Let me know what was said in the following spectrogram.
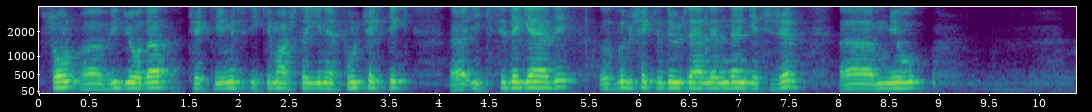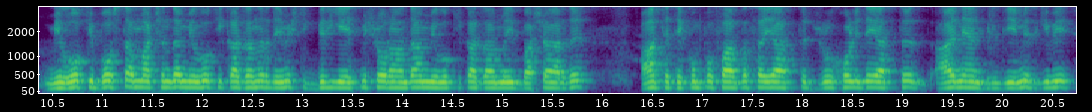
Son e, videoda çektiğimiz iki maçta yine full çektik. E, ikisi de geldi. Hızlı bir şekilde üzerlerinden geçeceğim. E, Mil Milwaukee Boston maçında Milwaukee kazanır demiştik. 1.70 oranından Milwaukee kazanmayı başardı. Antetokounmpo fazla sayı attı. Drew Holiday attı. Aynen bildiğimiz gibi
